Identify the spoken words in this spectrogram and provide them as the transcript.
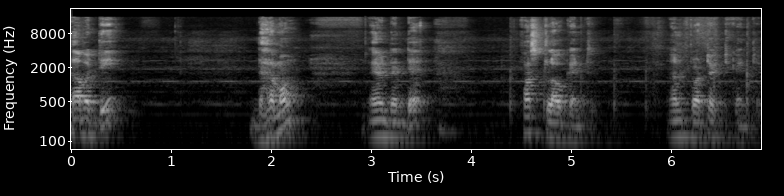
కాబట్టి ధర్మం ఏమిటంటే first love country and protect country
